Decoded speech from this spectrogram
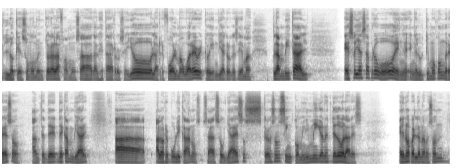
lo que en su momento era la famosa tarjeta de Rosselló, la reforma, whatever, que hoy en día creo que se llama Plan Vital. Eso ya se aprobó en, el último Congreso, antes de cambiar a, los republicanos. O sea, ya esos, creo que son 5 mil millones de dólares. Eh, no, perdóname, son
